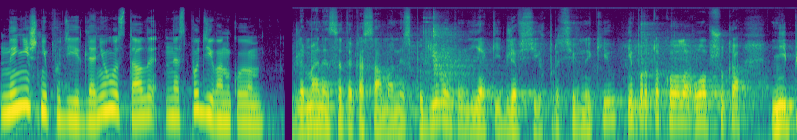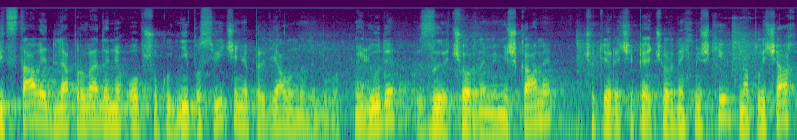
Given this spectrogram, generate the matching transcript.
нинішні події для нього стали несподіванкою. Для мене це така сама несподіванка, як і для всіх працівників. Ні протокола обшука, ні підстави для проведення обшуку, ні посвідчення пред'явлено не було. Люди з чорними мішками, 4 чи 5 чорних мішків на плечах,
